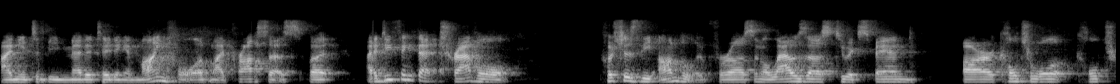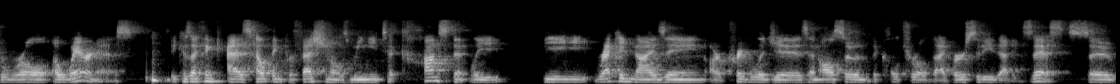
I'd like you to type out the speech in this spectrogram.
I need to be meditating and mindful of my process. But I do think that travel pushes the envelope for us and allows us to expand our cultural cultural awareness mm-hmm. because I think as helping professionals we need to constantly be recognizing our privileges and also the cultural diversity that exists. So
